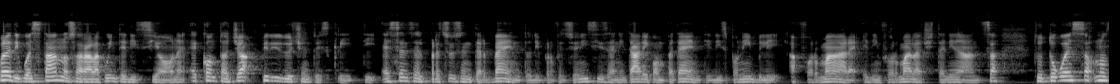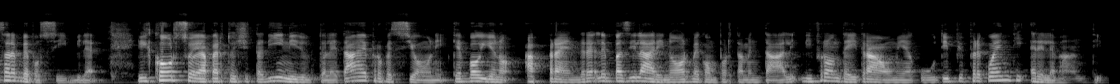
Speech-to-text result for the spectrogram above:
Quella di quest'anno sarà la quinta edizione e conta già più di 200 iscritti e senza il prezioso intervento di professionisti sanitari competenti disponibili a formare ed informare la cittadinanza, tutto questo non sarebbe possibile. Il corso è aperto ai cittadini di tutte le età e professioni che vogliono apprendere le basilari norme comportamentali di fronte ai traumi acuti più frequenti e rilevanti.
